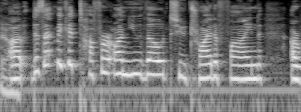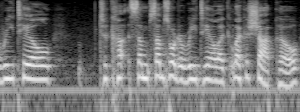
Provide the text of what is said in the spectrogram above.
Yeah. Uh, does that make it tougher on you though to try to find a retail? To co- some some sort of retail like like a Shopko,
